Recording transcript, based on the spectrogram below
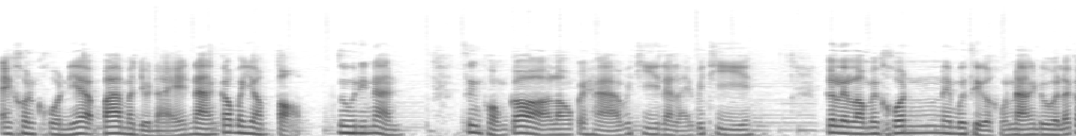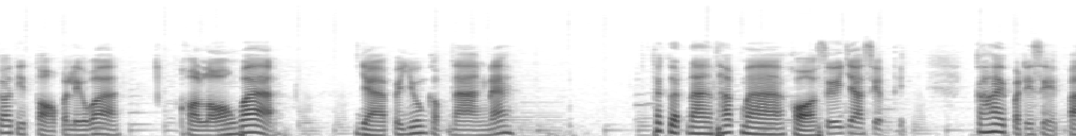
ไอ้คนคนนี้บ้านมันอยู่ไหน นางก็ไม่ยอมตอบนู่นนี่นั่น ซึ่งผมก็ลองไปหาวิธีหลาย ๆ วิธี ก็เลยลองไปค้นในมือถือของนางดู แล้วก็ติดต่อไปเลยว่า ขอร้องว่า อย่าไปยุ่งกับนางนะ ถ้าเกิดนางทักมาขอซื้อยาเสพติดก็ให้ปฏิเสธไป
